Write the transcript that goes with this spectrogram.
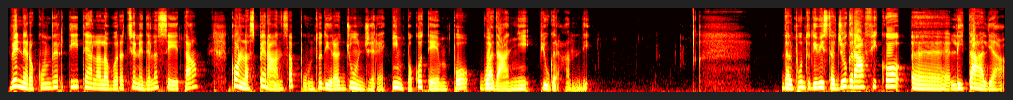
vennero convertite alla lavorazione della seta con la speranza appunto di raggiungere in poco tempo guadagni più grandi. Dal punto di vista geografico, eh, l'Italia,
